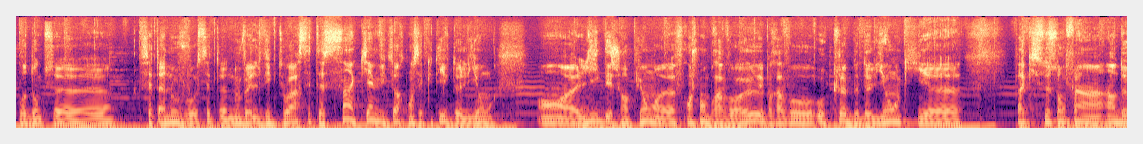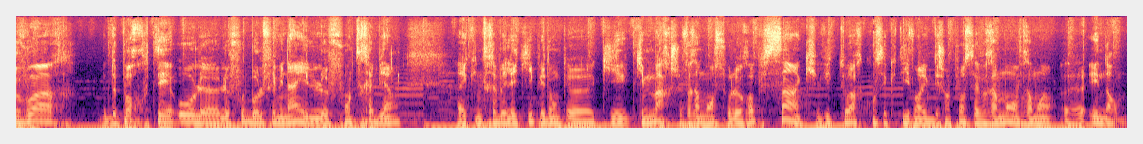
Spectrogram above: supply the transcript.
pour donc ce, c'est à nouveau cette nouvelle victoire, cette cinquième victoire consécutive de Lyon en Ligue des Champions. Franchement, bravo à eux et bravo au, club de Lyon qui, qui se sont fait un devoir de porter haut le, football féminin. Ils le font très bien avec une très belle équipe et donc euh, qui, qui marche vraiment sur l'Europe. Cinq victoires consécutives en Ligue des Champions, c'est vraiment vraiment euh, énorme.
